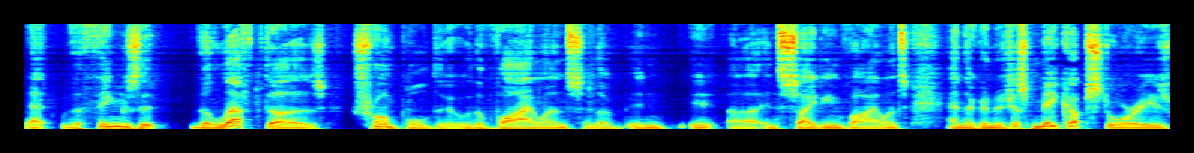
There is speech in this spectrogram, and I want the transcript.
that the things that the left does Trump will do, the violence and the in, in, uh, inciting violence, and they're going to just make up stories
